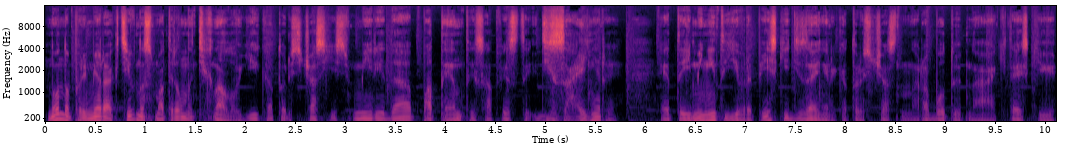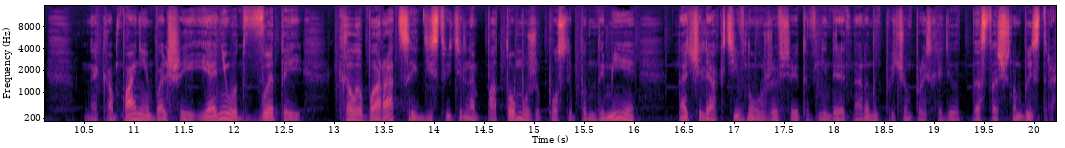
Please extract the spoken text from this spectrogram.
но, например, активно смотрел на технологии, которые сейчас есть в мире, да, патенты, соответственно, дизайнеры. Это именитые европейские дизайнеры, которые сейчас работают на китайские э, компании большие. И они вот в этой коллаборации действительно потом уже после пандемии начали активно уже все это внедрять на рынок, причем происходило это достаточно быстро.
